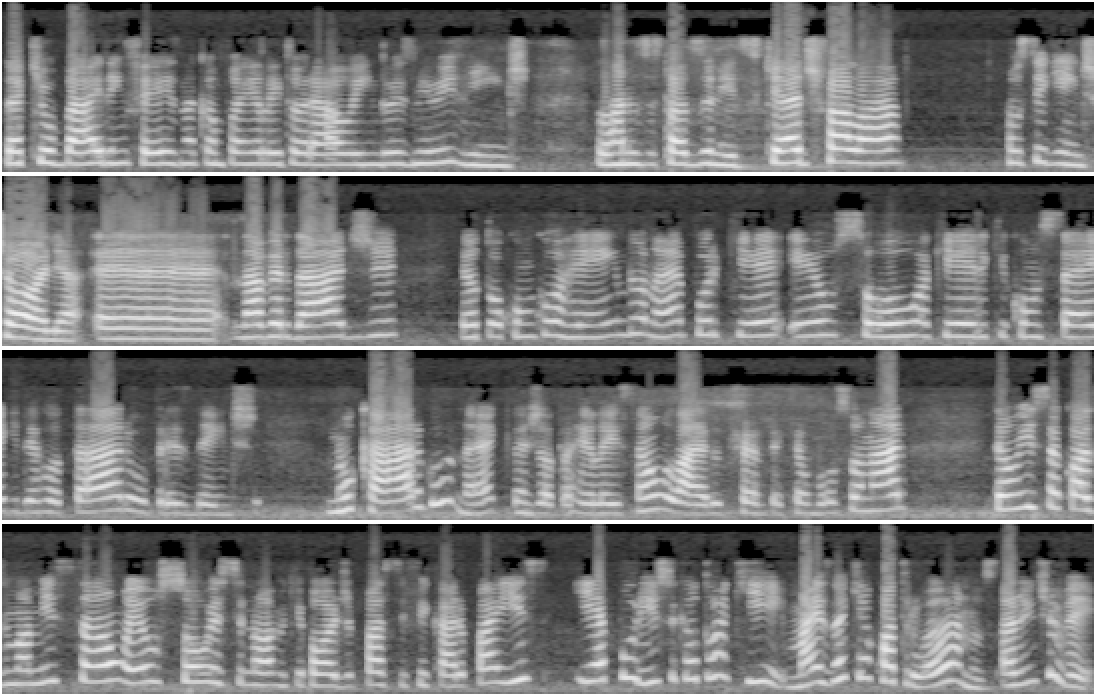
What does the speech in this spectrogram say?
da que o Biden fez na campanha eleitoral em 2020, lá nos Estados Unidos, que é de falar o seguinte: olha, é, na verdade, eu estou concorrendo, né, porque eu sou aquele que consegue derrotar o presidente no cargo, né, candidato à reeleição, lá era o Trump, aqui é o Bolsonaro. Então isso é quase uma missão. Eu sou esse nome que pode pacificar o país e é por isso que eu estou aqui. Mas daqui a quatro anos a gente vê.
